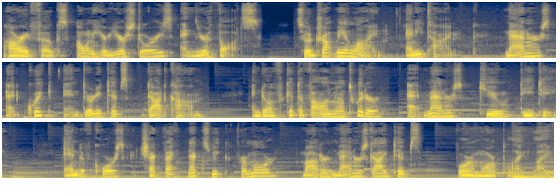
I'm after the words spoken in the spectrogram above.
All right, folks, I want to hear your stories and your thoughts. So drop me a line anytime. Manners at quickanddirtytips.com. And don't forget to follow me on Twitter at MannersQDT. And of course, check back next week for more modern manners guide tips for a more polite life.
